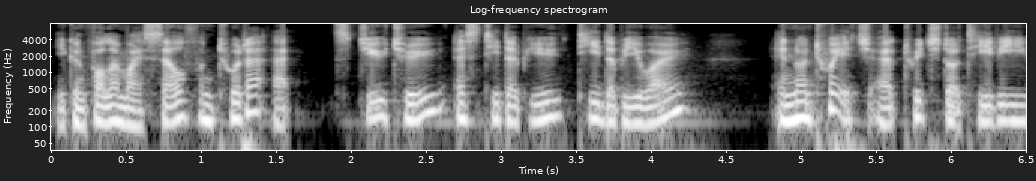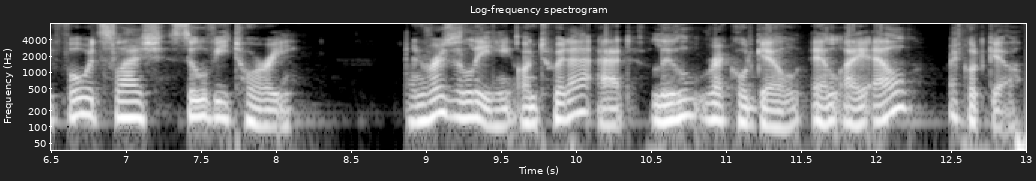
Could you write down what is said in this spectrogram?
You can follow myself on Twitter at Stew2, S-T-W-T-W-O, and on Twitch at twitch.tv forward slash Sylvie Tory and Rosalie on Twitter at Lil Record Girl, L A L Record Girl.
